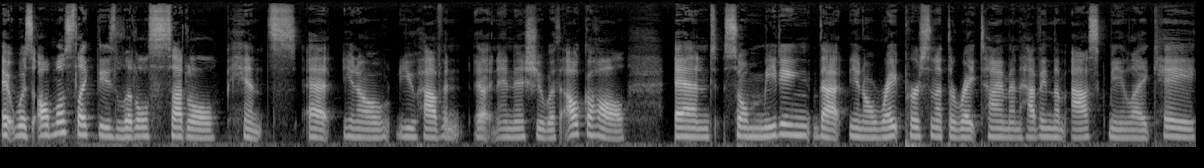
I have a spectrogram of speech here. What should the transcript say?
it was almost like these little subtle hints at you know you have an an issue with alcohol and so meeting that you know right person at the right time and having them ask me like hey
